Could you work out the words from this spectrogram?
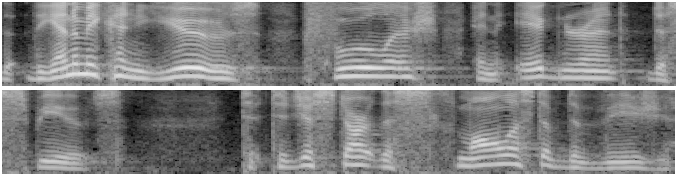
The, the enemy can use foolish and ignorant disputes to, to just start the smallest of division.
